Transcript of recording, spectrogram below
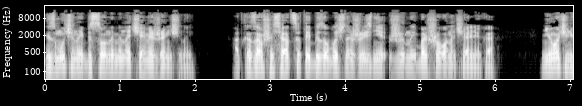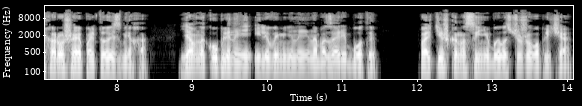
измученной бессонными ночами женщиной, отказавшейся от сытой безоблачной жизни жены большого начальника. Не очень хорошее пальто из меха, явно купленные или вымененные на базаре боты. Пальтишко на сыне было с чужого плеча.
